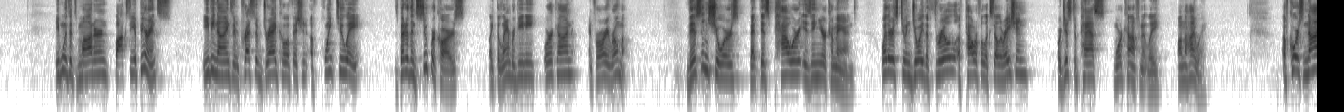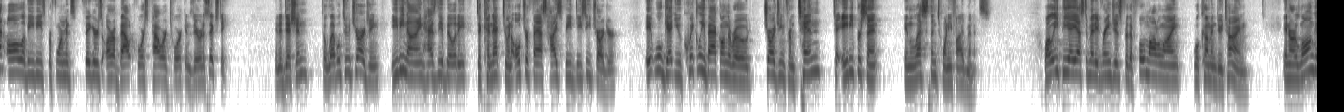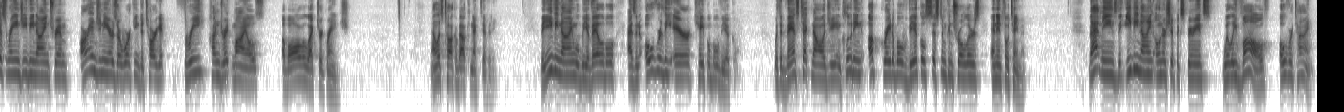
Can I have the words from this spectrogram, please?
Even with its modern, boxy appearance, EV9's impressive drag coefficient of 0.28 is better than supercars like the Lamborghini Huracan and Ferrari Roma. This ensures that this power is in your command, whether it's to enjoy the thrill of powerful acceleration or just to pass more confidently on the highway. Of course, not all of EV's performance figures are about horsepower, torque, and 0 to 60. In addition to level 2 charging, EV9 has the ability to connect to an ultra fast, high speed DC charger. It will get you quickly back on the road, charging from 10 to 80% in less than 25 minutes. While EPA estimated ranges for the full model line will come in due time, in our longest range EV9 trim, our engineers are working to target 300 miles of all electric range. Now let's talk about connectivity. The EV9 will be available as an over the air capable vehicle with advanced technology, including upgradable vehicle system controllers and infotainment. That means the EV9 ownership experience will evolve over time.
